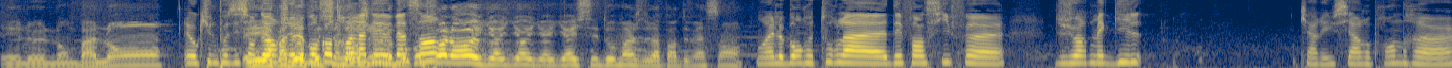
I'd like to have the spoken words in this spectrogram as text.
Et le long ballon. Et aucune position de hors-jeu. Le bon contrôle là de le bon Vincent. contrôle, aïe, aïe, aïe, aïe, aïe, c'est dommage de la part de Vincent. Ouais, le bon retour là défensif euh, du joueur de McGill qui a réussi à reprendre euh,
